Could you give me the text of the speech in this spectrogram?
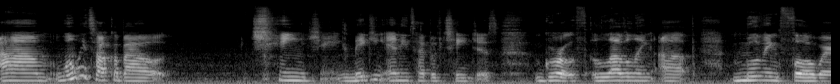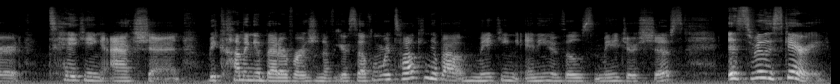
Um, when we talk about changing, making any type of changes, growth, leveling up, moving forward, taking action, becoming a better version of yourself, when we're talking about making any of those major shifts, it's really scary.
